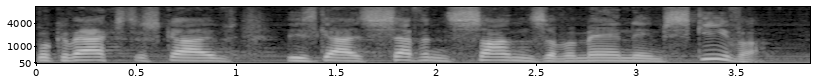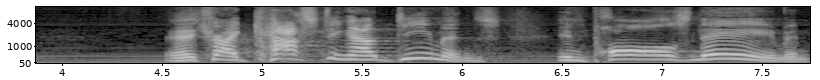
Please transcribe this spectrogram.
Book of Acts describes these guys, seven sons of a man named Sceva. And they tried casting out demons in Paul's name. And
